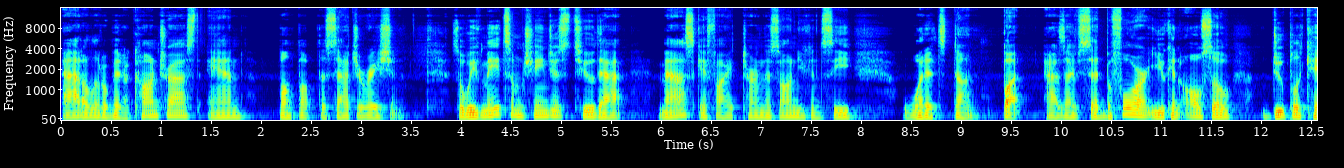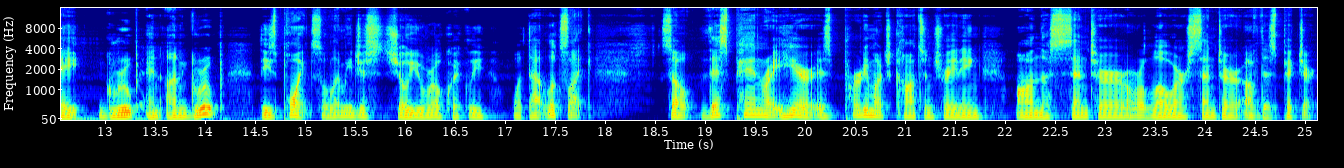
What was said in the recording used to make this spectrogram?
add a little bit of contrast, and bump up the saturation. So we've made some changes to that mask. If I turn this on, you can see what it's done. But as I've said before, you can also duplicate, group, and ungroup these points. So let me just show you real quickly what that looks like. So this pin right here is pretty much concentrating on the center or lower center of this picture.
